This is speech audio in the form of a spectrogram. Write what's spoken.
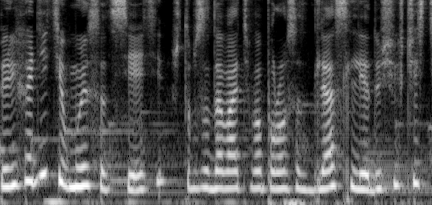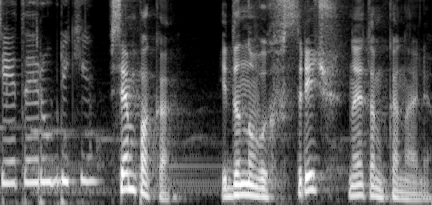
переходите в мои соцсети, чтобы задавать вопросы для следующих частей этой рубрики. Всем пока и до новых встреч на этом канале.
